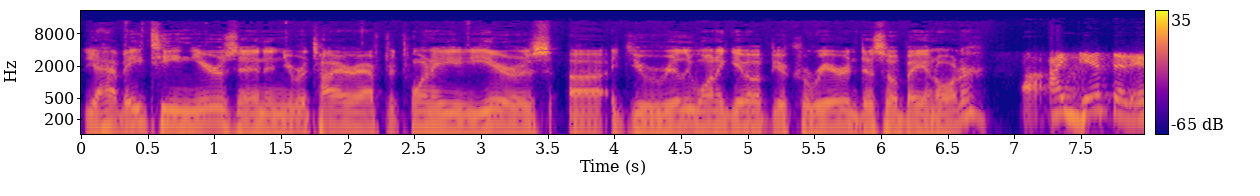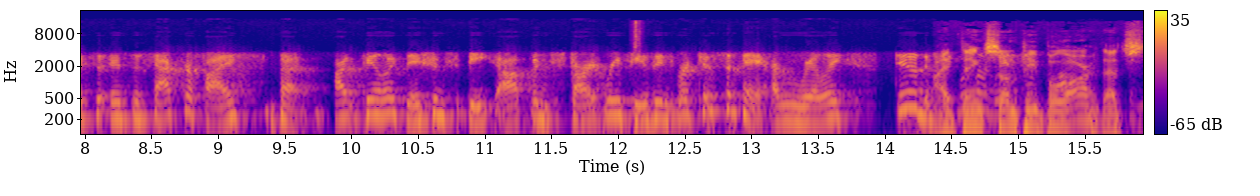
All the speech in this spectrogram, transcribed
you have 18 years in and you retire after 20 years. Uh, do you really want to give up your career and disobey an order? I get that it's it's a sacrifice, but I feel like they should speak up and start refusing to participate. I really The I think some people are. That's,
